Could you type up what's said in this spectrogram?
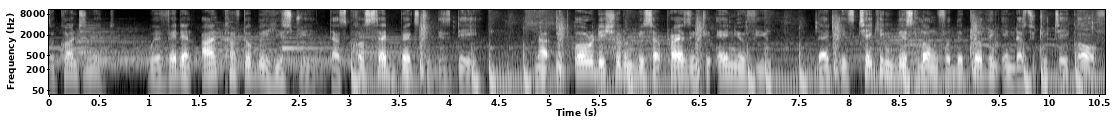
continent, we've had an uncomfortable history that's caused setbacks to this day. Now, it already shouldn't be surprising to any of you that it's taking this long for the clothing industry to take off.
